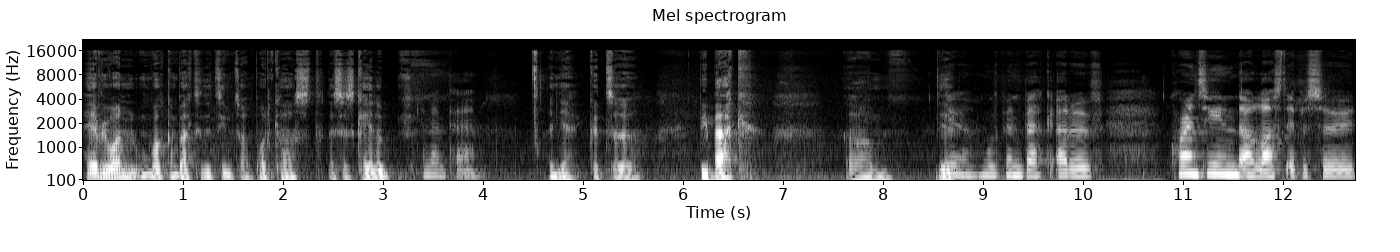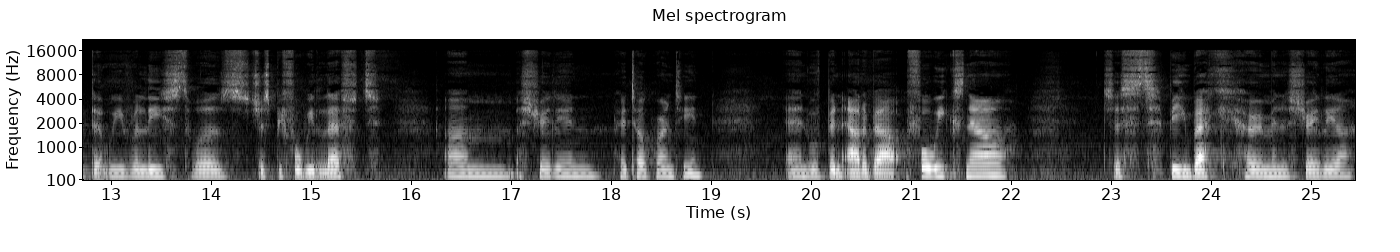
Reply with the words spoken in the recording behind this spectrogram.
Hey everyone, welcome back to the Timu Time podcast. This is Caleb, And I'm Pam. and yeah, good to be back. Um, Yeah. yeah, we've been back out of quarantine. Our last episode that we released was just before we left um, Australian hotel quarantine. And we've been out about four weeks now, just being back home in Australia.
